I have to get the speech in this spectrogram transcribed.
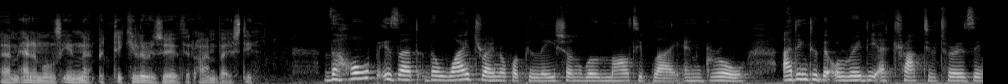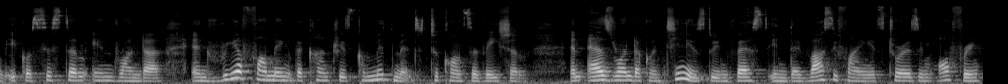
um, animals in a particular reserve that I'm based in. The hope is that the white rhino population will multiply and grow, adding to the already attractive tourism ecosystem in Rwanda and reaffirming the country's commitment to conservation. And as Rwanda continues to invest in diversifying its tourism offering,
